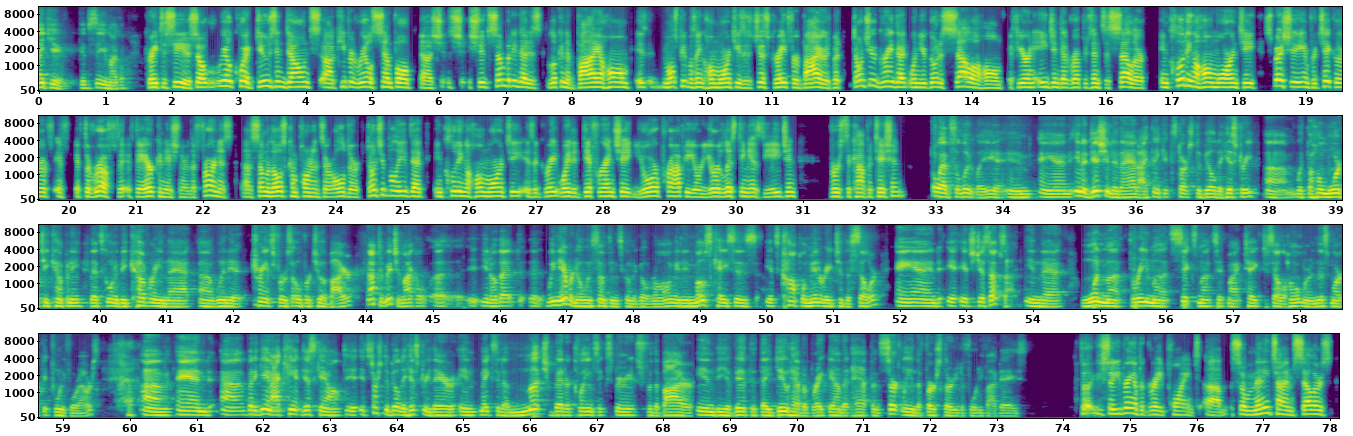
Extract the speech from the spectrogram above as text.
Thank you. Good to see you, Michael. Great to see you. So, real quick, do's and don'ts. Uh, keep it real simple. Uh, sh- sh- should somebody that is looking to buy a home, is most people think home warranties is just great for buyers, but don't you agree that when you go to sell a home, if you're an agent that represents a seller, including a home warranty, especially in particular if, if, if the roof, if the air conditioner, the furnace, uh, some of those components are older. Don't you believe that including a home warranty is a great way to differentiate your property or your listing as the agent versus the competition? Oh, absolutely. And and in addition to that, I think it starts to build a history um, with the home warranty company that's going to be covering that uh, when it transfers over to a buyer. Not to mention, Michael, uh, you know that uh, we never know when something's going to go wrong, and in most cases, it's complementary to the seller, and it, it's just upside in that one month, three months, six months it might take to sell a home, or in this market, 24 hours. um, and uh, but again, I can't discount. It, it, starts to build a history there and makes it a much better claims experience for the buyer in the event that they do have a breakdown that happens. Certainly in the first 30 to 45 days. So, so you bring up a great point. Um, so many times sellers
